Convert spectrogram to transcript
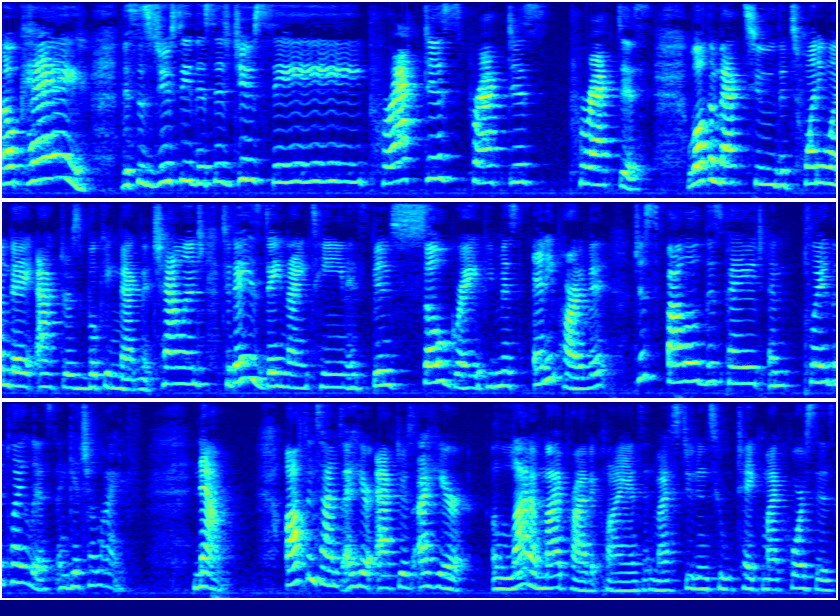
Okay, this is juicy. This is juicy. Practice, practice, practice. Welcome back to the 21 Day Actors Booking Magnet Challenge. Today is day 19. It's been so great. If you missed any part of it, just follow this page and play the playlist and get your life. Now, oftentimes I hear actors, I hear a lot of my private clients and my students who take my courses,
